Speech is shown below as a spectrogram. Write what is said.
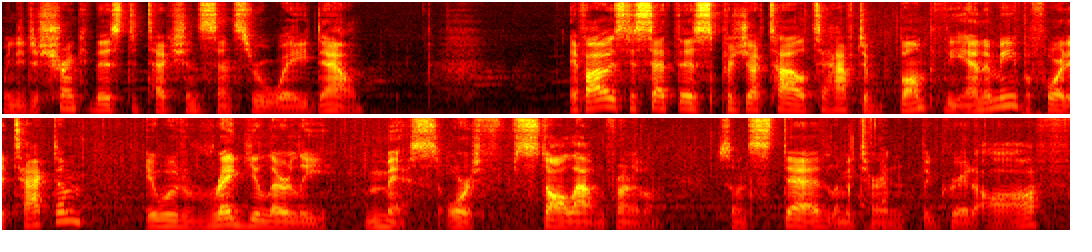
we need to shrink this detection sensor way down. If I was to set this projectile to have to bump the enemy before it attacked them, it would regularly miss or stall out in front of them. So instead, let me turn the grid off.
